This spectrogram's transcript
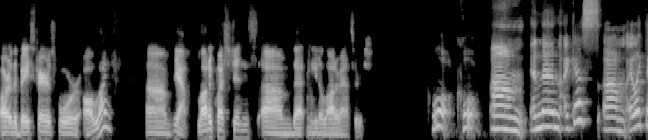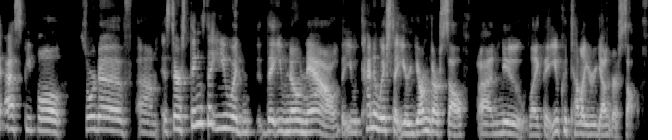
are the base pairs for all life? um, yeah, a lot of questions um, that need a lot of answers. Cool, cool. Um, and then I guess um, I like to ask people sort of um, is there things that you would that you know now that you would kind of wish that your younger self uh, knew like that you could tell your younger self?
